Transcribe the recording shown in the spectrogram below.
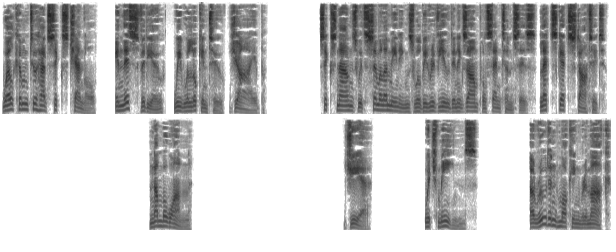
Welcome to HAD6 channel. In this video, we will look into jibe. Six nouns with similar meanings will be reviewed in example sentences. Let's get started. Number 1. Jeer. Which means a rude and mocking remark.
